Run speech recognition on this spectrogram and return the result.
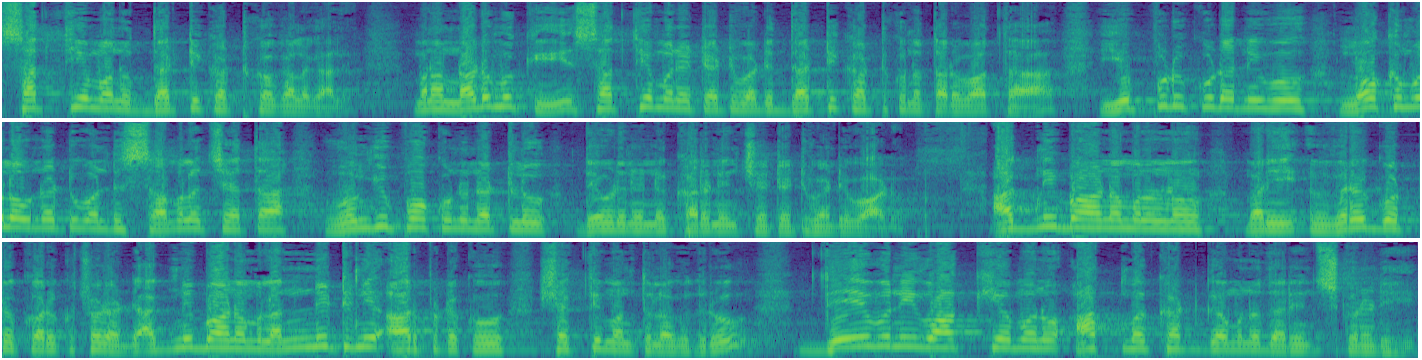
సత్యమును దట్టి కట్టుకోగలగాలి. మన నడుముకి సత్యం అనేటటువంటి దట్టి కట్టుకున్న తర్వాత ఎప్పుడు కూడా నీవు లోకములో ఉన్నటువంటి శ్రమల చేత వంగిపోకుండానట్లు దేవుడు నిన్ను కరుణించేటటువంటి వాడు. అగ్నిబాణములను మరి విరగొట్టు కొరకు చూడండి. అగ్నిబాణములన్నిటినీ ఆర్పుటకు శక్తిమంతులగుదురు. దేవుని వాక్యమును ఆత్మ ఖడ్గమును ధరించుకునడి.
